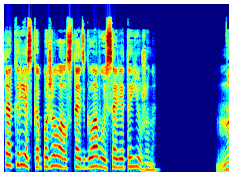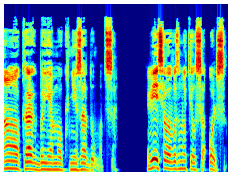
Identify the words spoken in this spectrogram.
так резко пожелал стать главой Совета Южина?» «Ну, как бы я мог не задуматься», — весело возмутился Ольсон.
